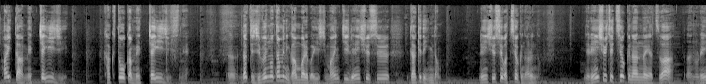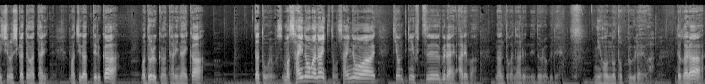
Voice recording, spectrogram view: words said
ファイターめっちゃイージー。格闘家めっちゃイージーですね。うん、だって自分のために頑張ればいいし毎日練習するだけでいいんだもん。練習すれば強くなるんだもん。で練習して強くなんないやつはあの練習の仕方が足り間違ってるか、まあ、努力が足りないかだと思います。まあ才能がないって言っても才能は基本的に普通ぐらいあればなんとかなるんで努力で。日本のトップぐらいは。だから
